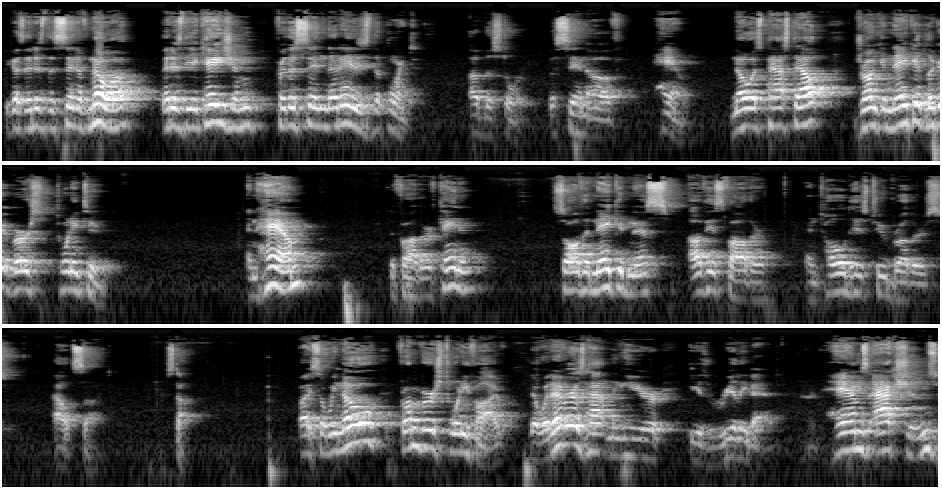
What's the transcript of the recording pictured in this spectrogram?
because it is the sin of Noah that is the occasion for the sin that is the point of the story the sin of Ham. Noah's passed out, drunk and naked. Look at verse 22. And Ham, the father of Canaan, saw the nakedness of his father and told his two brothers outside. Stop. Right, so we know from verse 25 that whatever is happening here is really bad. Ham's actions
